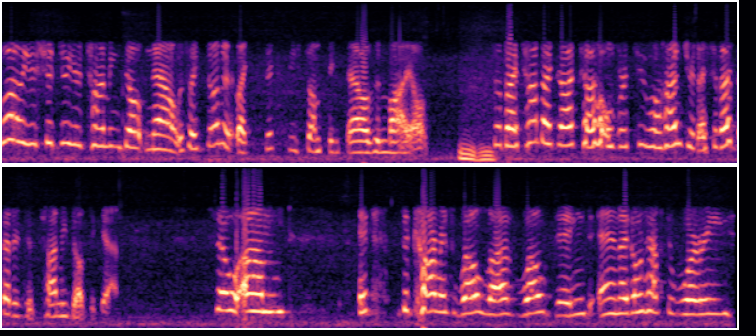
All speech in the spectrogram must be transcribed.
"Well, you should do your timing belt now." It was like done it like sixty something thousand miles. So by the time I got to over two hundred, I said I better do timing belt again. So um, it's the car is well loved, well dinged, and I don't have to worry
